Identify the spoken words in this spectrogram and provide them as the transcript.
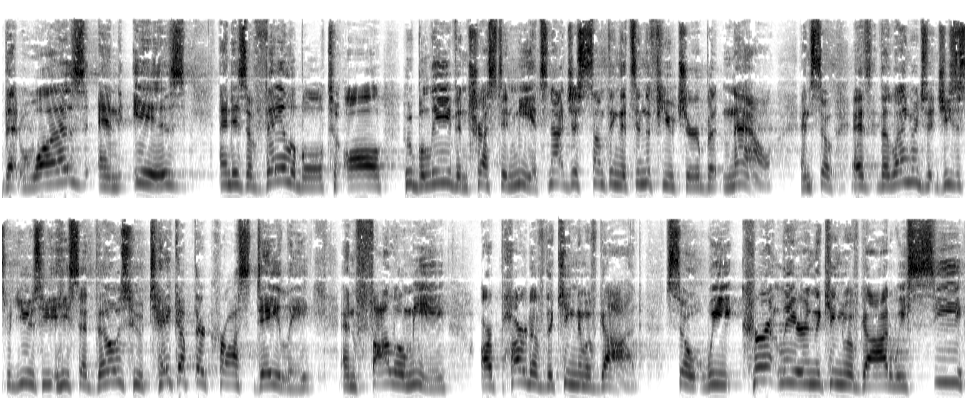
that was and is and is available to all who believe and trust in me. It's not just something that's in the future, but now. And so as the language that Jesus would use, he, he said, those who take up their cross daily and follow me are part of the kingdom of God. So we currently are in the kingdom of God. We see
